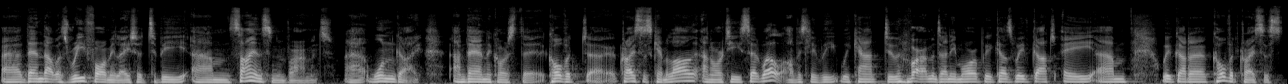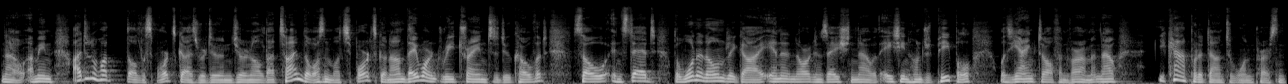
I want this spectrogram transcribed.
Uh, then that was reformulated to be um, science and environment, uh, one guy. And then, of course, the COVID uh, crisis came along, and RT said, "Well, obviously, we, we can't do environment anymore because we've got a um, we've got a COVID crisis now." I mean, I don't know what all the sports guys were doing during all that time. There wasn't much sports going on. They weren't retrained to do COVID. So instead, the one and only guy in an organisation now with eighteen hundred people was yanked off environment. Now you can't put it down to one person.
